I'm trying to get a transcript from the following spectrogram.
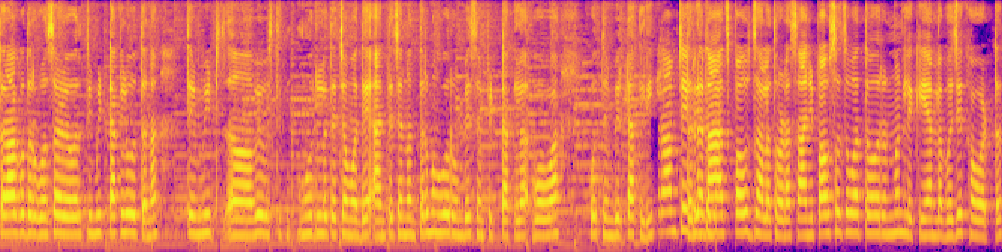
तर अगोदर घोसाळ्यावरती मीठ टाकलं होतं ना ते मीठ व्यवस्थित मुरलं त्याच्यामध्ये आणि त्याच्यानंतर मग वरून बेसन पीठ टाकलं. ववा कोथिंबीर टाकली. तर आमच्या इकडे ना आज पाऊस झाला थोडासा आणि पावसाचं वातावरण म्हणलं की यांना भजे खाऊ वाटतात.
